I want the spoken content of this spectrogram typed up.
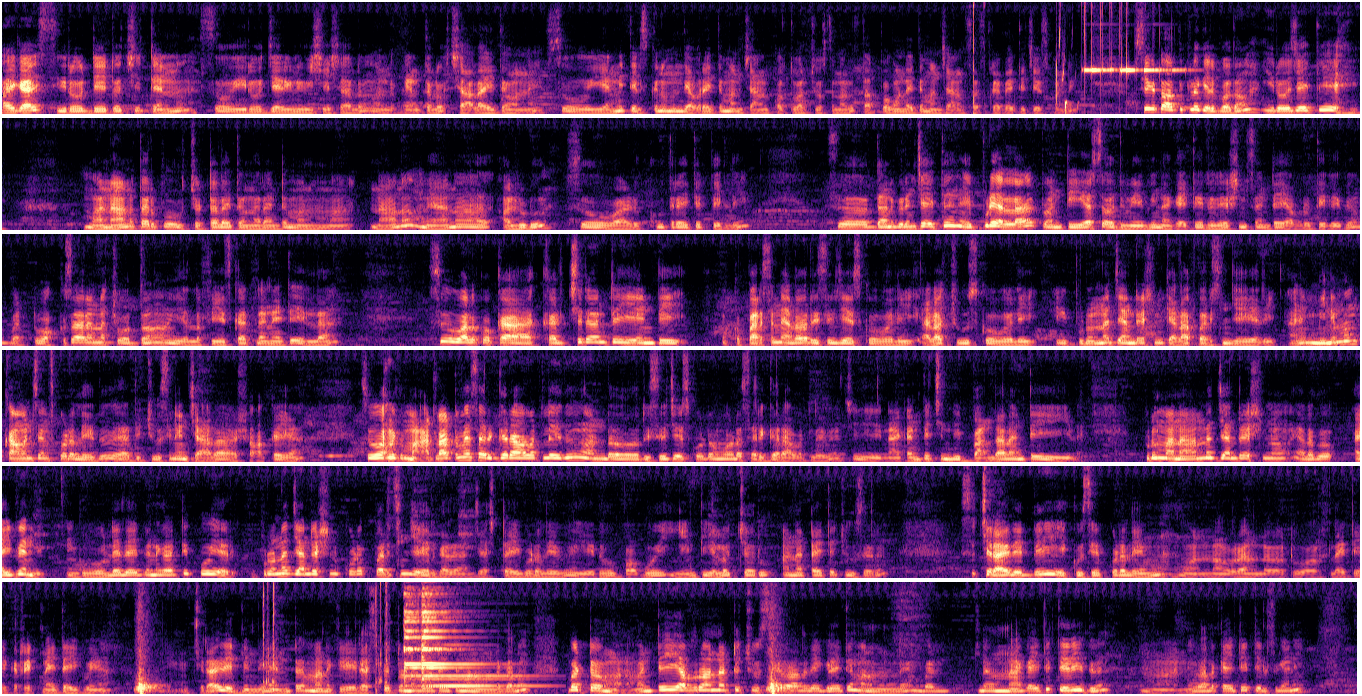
Hi guys ఈరోజు date వచ్చి ten so ఈరోజు జరిగిన విశేషాలు అండ్ వింతలు చాలా అయితే ఉన్నాయి. సో ఇవన్నీ తెలుసుకునే ముందు ఎవరైతే మన ఛానల్ కొత్త వారు చూస్తున్నారో తప్పకుండా అయితే మన ఛానల్ సబ్స్క్రైబ్ అయితే చేసుకోండి. సో ఇక టాపిక్లోకి వెళ్ళిపోదాం. ఈరోజు అయితే మా నాన్న తరపు చుట్టాలు అయితే ఉన్నారంటే మన మా నాన్న మేన అల్లుడు. సో వాడు కూతురు అయితే పెళ్ళి. సో దాని గురించి అయితే నేను ఎప్పుడు వెళ్ళా ట్వంటీ ఇయర్స్ అవుతుంది మేబీ. నాకైతే రిలేషన్స్ అంటే ఎవరో తెలియదు బట్ ఒక్కసారన్నా చూద్దాం. వీళ్ళ ఫేస్ కట్లని అయితే వెళ్ళా. సో వాళ్ళకు ఒక కల్చర్ అంటే ఏంటి? ఒక పర్సన్ ఎలా రిసీవ్ చేసుకోవాలి? ఎలా చూసుకోవాలి? ఇప్పుడున్న జనరేషన్కి ఎలా పరిచయం చేయాలి? అని మినిమం కామన్ సెన్స్ కూడా లేదు. అది చూసి నేను చాలా షాక్ అయ్యా. సో వాళ్ళకి మాట్లాడటమే సరిగ్గా రావట్లేదు అండ్ రిసీవ్ చేసుకోవడం కూడా సరిగ్గా రావట్లేదు. నాకు అనిపించింది బంధాలంటే ఇప్పుడు మా నాన్న జనరేషన్ ఎలాగో అయిపోయింది. ఇంక ఓల్డ్ ఏజ్ అయిపోయింది కాబట్టి పోయారు. ఇప్పుడున్న జనరేషన్ కూడా పరిచయం చేయాలి కదా. జస్ట్ అవి కూడా లేవు. ఏదో బాబోయ్ ఏంటి వెళ్ళొచ్చారు అన్నట్టు అయితే చూశారు. సో చిరాకు దెబ్బి ఎక్కువసేపు కూడా లేము. వన్ అవర్ అండ్ టూ అవర్స్లో అయితే ఇక్కడ రిటర్న్ అయితే అయిపోయాం. చిరాకు తెప్పింది. అంటే మనకి రెస్పెక్ట్ ఉన్న చోట అయితే మనం ఉండగలం. బట్ మనం అంటే ఎవరు అన్నట్టు చూసే వాళ్ళ దగ్గర అయితే మనం ఉండలేం. బట్ నాకైతే తెలియదు మా అన్ని వాళ్ళకైతే తెలుసు కానీ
